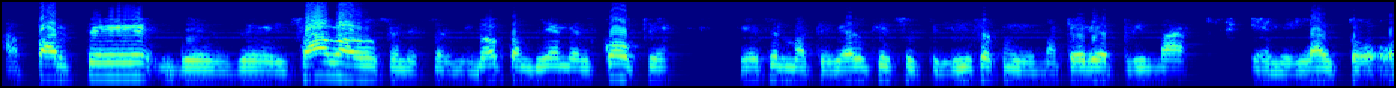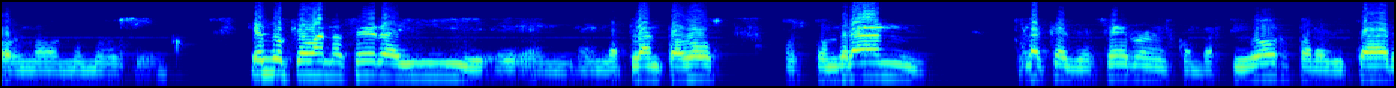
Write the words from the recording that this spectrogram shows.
Aparte, desde el sábado se les terminó también el coque, que es el material que se utiliza como materia prima en el alto horno número 5. ¿Qué es lo que van a hacer ahí en, la planta 2? Pues pondrán placas de acero en el convertidor para evitar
